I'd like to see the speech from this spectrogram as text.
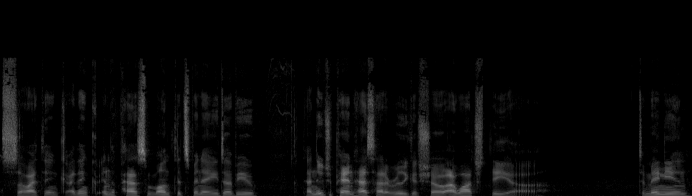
So I think I think in the past month it's been AEW. Now New Japan has had a really good show. I watched the uh, Dominion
